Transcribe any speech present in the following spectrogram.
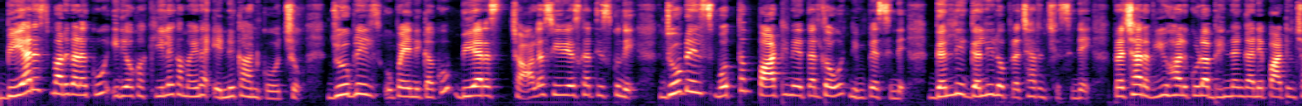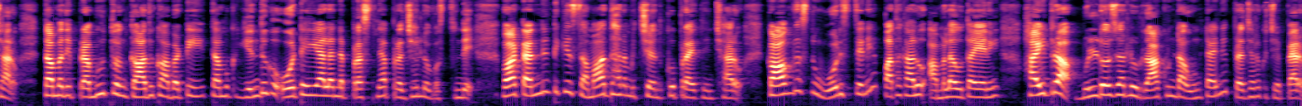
బీఆర్ఎస్ మనుగడకు ఇది ఒక కీలకమైన ఎన్నిక అనుకోవచ్చు. జూబ్లీహిల్స్ ఉప ఎన్నికకు బీఆర్ఎస్ చాలా సీరియస్గా తీసుకుంది. జూబ్లీహిల్స్ మొత్తం పార్టీ నేతలతో నింపేసింది. గల్లీ గల్లీలో ప్రచారం చేసింది. ప్రచార వ్యూహాలు కూడా భిన్నంగానే పాటించారు. తమది ప్రభుత్వం కాదు కాబట్టి తమకు ఎందుకు ఓటేయాలన్న ప్రశ్న ప్రజల్లో వస్తుంది. వాటన్నింటికీ సమాధానం ఇచ్చేందుకు ప్రయత్నించారు. కాంగ్రెస్ను ఓడిస్తేనే పథకాలు అమలవుతాయని హైడ్రా బుల్డోజర్లు రాకుండా ఉంటాయని ప్రజలకు చెప్పారు.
